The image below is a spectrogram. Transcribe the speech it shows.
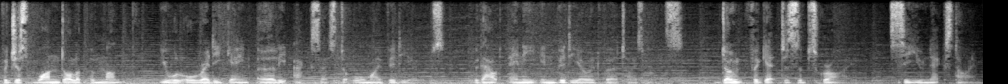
For just $1 per month, you will already gain early access to all my videos without any in video advertisements. Don't forget to subscribe. See you next time.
